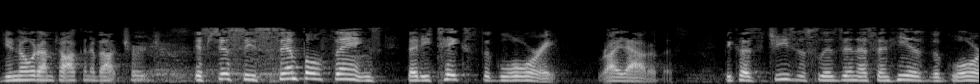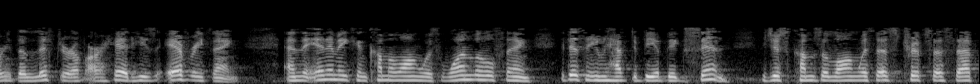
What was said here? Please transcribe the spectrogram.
You know what I'm talking about, church? It's just these simple things that He takes the glory right out of us. Because Jesus lives in us and He is the glory, the lifter of our head. He's everything. And the enemy can come along with one little thing. It doesn't even have to be a big sin. He just comes along with us, trips us up,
